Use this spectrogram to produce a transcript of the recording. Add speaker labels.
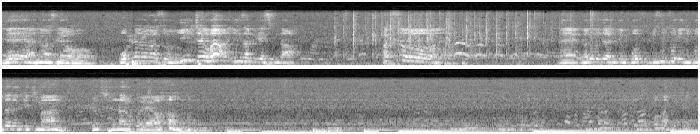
Speaker 1: 네, 안녕하세요. 오페라 가수 이재화 인사드리겠습니다. 박수! 네, 여러분들 이제 뭐, 무슨 소리인지 못 알아듣겠지만 그래도 잘 나올 거예요. 조금만 더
